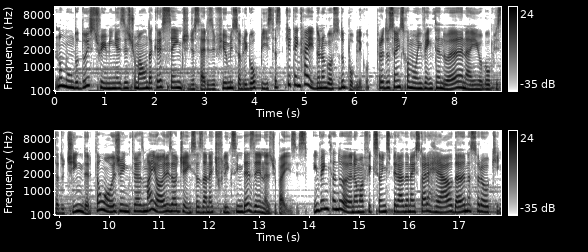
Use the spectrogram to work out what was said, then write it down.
no mundo do streaming existe uma onda crescente de séries e filmes sobre golpistas que tem caído no gosto do público. Produções como Inventando Ana e O Golpista do Tinder estão hoje entre as maiores audiências da Netflix em dezenas de países. Inventando Ana é uma ficção inspirada na história real da Ana Sorokin,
